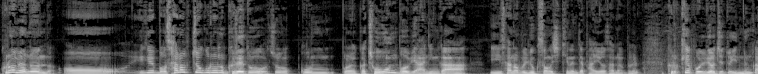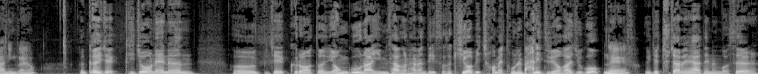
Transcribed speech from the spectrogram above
그러면은 어 이게 뭐 산업적으로는 그래도 조금 뭐랄까 좋은 법이 아닌가 이 산업을 육성시키는데 바이오 산업을 그렇게 볼 여지도 있는 거 아닌가요? 그러니까 이제 기존에는 어 이제 그런 어떤 연구나 임상을 하는 데 있어서 기업이 처음에 돈을 많이 들여가지고 네. 이제 투자를 해야 되는 것을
